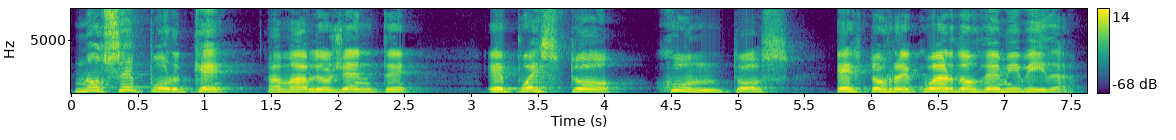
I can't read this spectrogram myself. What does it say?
No sé por qué, amable oyente, he puesto juntos estos recuerdos de mi vida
